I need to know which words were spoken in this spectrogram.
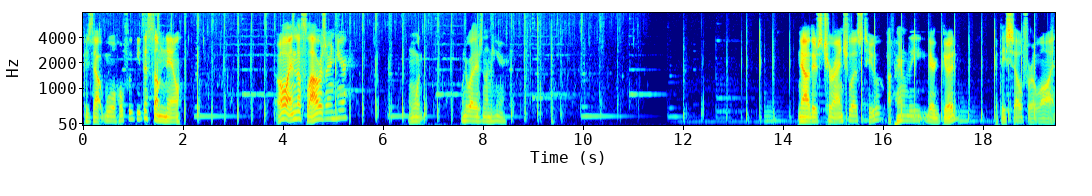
because that will hopefully be the thumbnail. Oh, and the flowers are in here? What? Wonder why there's none here. Now, there's tarantulas too. Apparently, they're good, but they sell for a lot.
